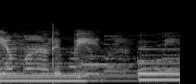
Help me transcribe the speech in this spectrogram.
Diamante Beat.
